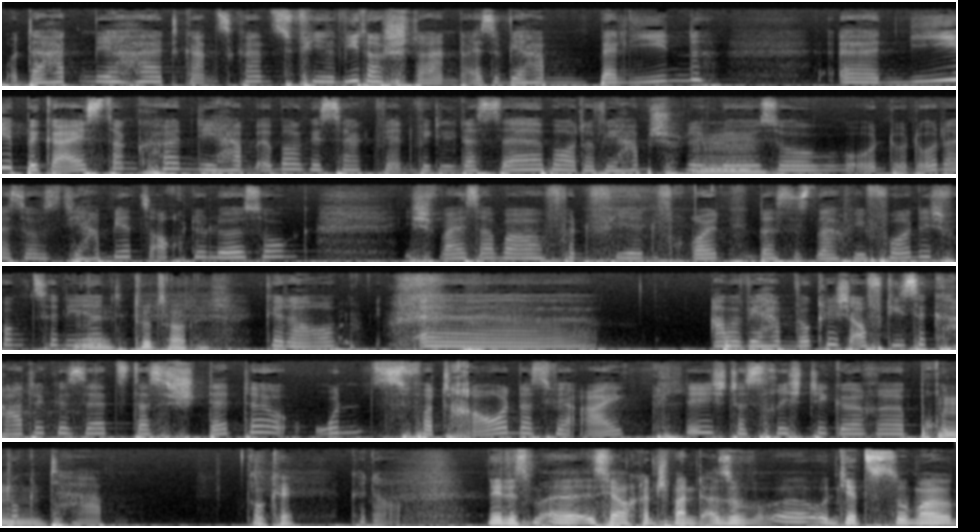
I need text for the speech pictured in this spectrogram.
Und da hatten wir halt ganz, ganz viel Widerstand. Also wir haben Berlin äh, nie begeistern können. Die haben immer gesagt, wir entwickeln das selber oder wir haben schon eine Mhm. Lösung und, und, und. Also die haben jetzt auch eine Lösung. Ich weiß aber von vielen Freunden, dass es nach wie vor nicht funktioniert. Nee, tut's auch nicht. Genau. Äh, aber wir haben wirklich auf diese Karte gesetzt, dass Städte uns vertrauen, dass wir eigentlich das richtigere Produkt haben. Okay. Genau. Nee, das äh, ist ja auch ganz spannend. Also, äh, und jetzt so mal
